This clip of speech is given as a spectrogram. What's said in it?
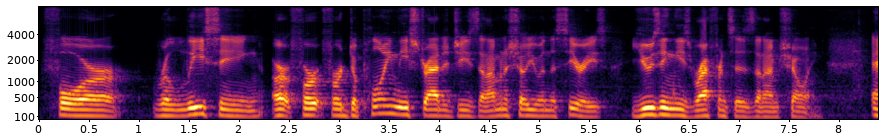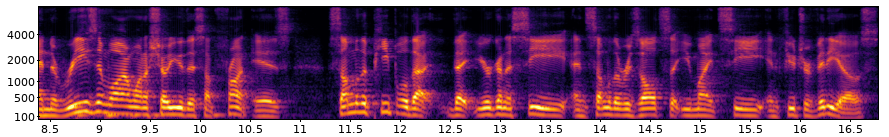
for releasing or for for deploying these strategies that I'm going to show you in the series using these references that I'm showing. And the reason why I want to show you this up front is some of the people that that you're going to see and some of the results that you might see in future videos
